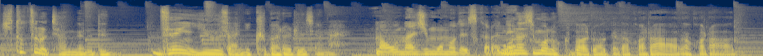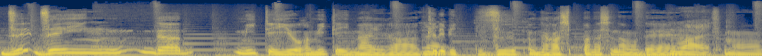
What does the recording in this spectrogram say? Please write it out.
一つのチャンネルで全ユーザーに配れるじゃない。まあ同じものですからね。同じものを配るわけだからだからぜ全員が見ていようが見ていまいがんテレビってずっと流しっぱなしなので、はい。その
